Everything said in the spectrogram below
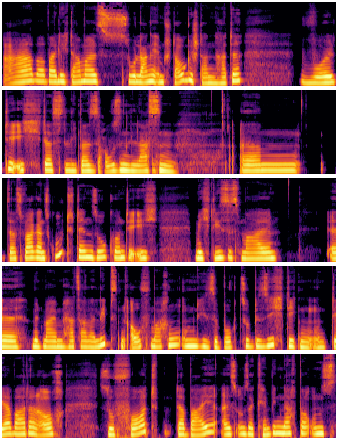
aber weil ich damals so lange im Stau gestanden hatte, wollte ich das lieber sausen lassen. Ähm, das war ganz gut, denn so konnte ich mich dieses Mal äh, mit meinem Herz allerliebsten aufmachen, um diese Burg zu besichtigen. Und der war dann auch sofort dabei, als unser Campingnachbar uns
